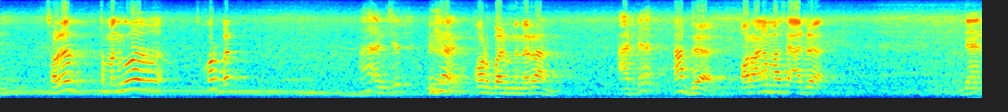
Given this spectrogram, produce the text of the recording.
Eh, soalnya teman gua korban. Ah anjir. Iya korban beneran. Ada? Ada. Orangnya masih ada. Dan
